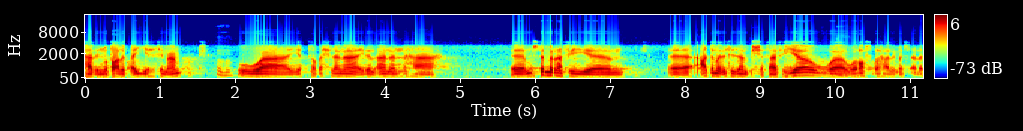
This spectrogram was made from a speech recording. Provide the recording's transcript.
هذه المطالب اي اهتمام ويتضح لنا إلى الآن أنها مستمرة في عدم الالتزام بالشفافية ورفضها لمسألة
